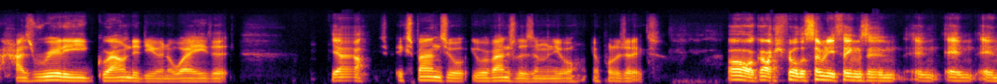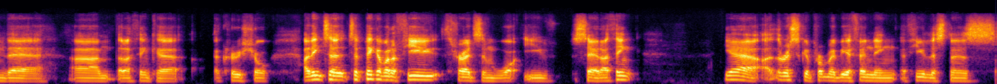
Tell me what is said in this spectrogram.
has really grounded you in a way that yeah expands your your evangelism and your, your apologetics oh gosh phil there's so many things in in in in there um, that i think are, are crucial i think to to pick up on a few threads in what you've said i think yeah, at the risk of probably offending a few listeners,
